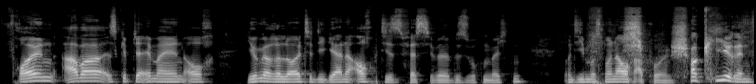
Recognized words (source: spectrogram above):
freuen, aber es gibt ja immerhin auch jüngere Leute, die gerne auch dieses Festival besuchen möchten. Und die muss man auch abholen. Schockierend.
